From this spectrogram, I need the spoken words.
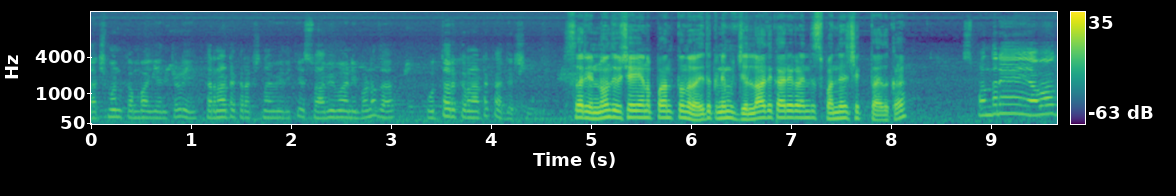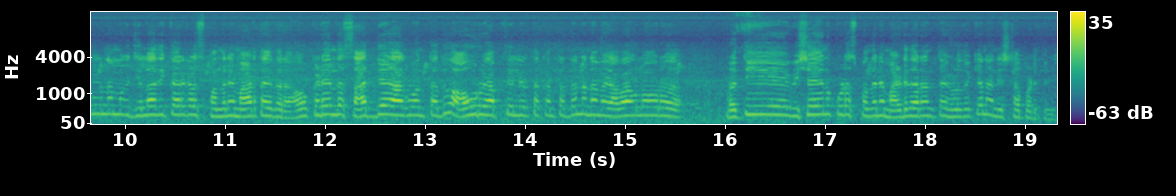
ಲಕ್ಷ್ಮಣ್ ಕಂಬಾಗಿ ಅಂತೇಳಿ ಕರ್ನಾಟಕ ರಕ್ಷಣಾ ವೇದಿಕೆ ಸ್ವಾಭಿಮಾನಿ ಬಣದ ಉತ್ತರ ಕರ್ನಾಟಕ ಅಧ್ಯಕ್ಷ. ಸರ್ ಇನ್ನೊಂದು ವಿಷಯ ಏನಪ್ಪ ಅಂತಂದ್ರೆ ಇದಕ್ಕೆ ನಿಮ್ಗೆ ಜಿಲ್ಲಾಧಿಕಾರಿಗಳಿಂದ ಸ್ಪಂದನೆ ಸಿಗ್ತಾ ಇದಕ್ಕೆ? ಸ್ಪಂದನೆ ಯಾವಾಗಲೂ ನಮಗೆ ಜಿಲ್ಲಾಧಿಕಾರಿಗಳು ಸ್ಪಂದನೆ ಮಾಡ್ತಾ ಇದ್ದಾರೆ. ಅವ್ರ ಕಡೆಯಿಂದ ಸಾಧ್ಯ ಆಗುವಂಥದ್ದು ಅವ್ರ ವ್ಯಾಪ್ತಿಯಲ್ಲಿ ಇರ್ತಕ್ಕಂಥದ್ದನ್ನು ನಮ್ಮ ಯಾವಾಗಲೂ ಅವರು ಪ್ರತಿ ವಿಷಯನೂ ಕೂಡ ಸ್ಪಂದನೆ ಮಾಡಿದ್ದಾರೆ ಅಂತ ಹೇಳೋದಕ್ಕೆ ನಾನು ಇಷ್ಟಪಡ್ತೀನಿ.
